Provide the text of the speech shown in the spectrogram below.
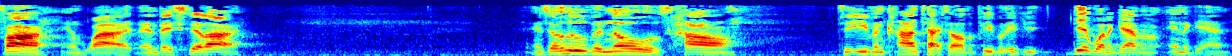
far and wide, and they still are. And so who even knows how to even contact all the people if you did want to gather them in again.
